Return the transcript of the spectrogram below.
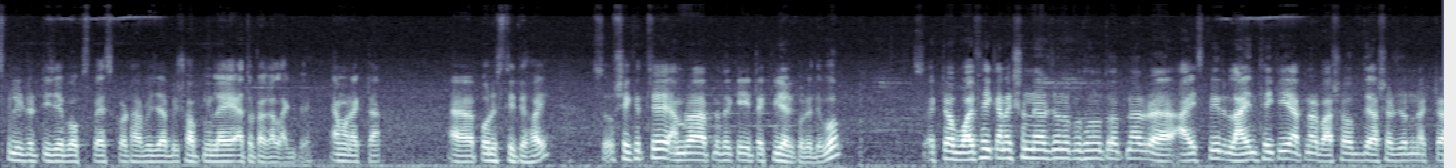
splitter TJ box patch cord হাবি যাবি সব মিলাই এত টাকা লাগবে। এমন একটা পরিস্থিতি হয়। সো সেক্ষেত্রে আমরা আপনাদেরকে এটা ক্লিয়ার করে দেবো। একটা ওয়াইফাই কানেকশন নেওয়ার জন্য প্রথমত আপনার আইএসপির লাইন থেকে আপনার বাসা অবধি আসার জন্য একটা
